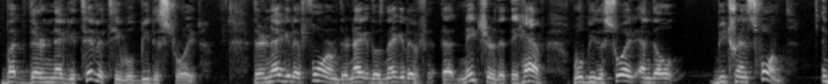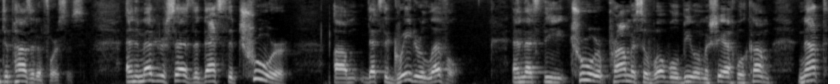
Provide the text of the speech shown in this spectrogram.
but their negativity will be destroyed their negative form, their neg- those negative uh, nature that they have will be destroyed and they'll be transformed into positive forces. And the Medrash says that that's the truer, um, that's the greater level. And that's the truer promise of what will be when Mashiach will come, not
